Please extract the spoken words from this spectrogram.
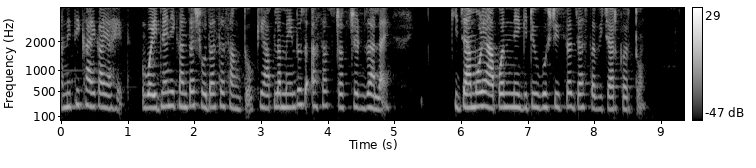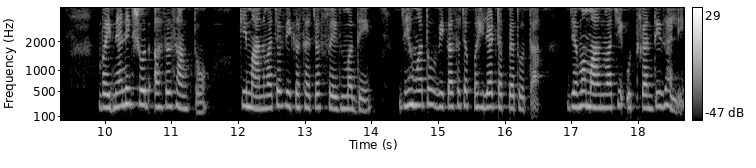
आणि ती काय काय आहेत? वैज्ञानिकांचा शोध असा सांगतो की आपला मेंदूच असा स्ट्रक्चर्ड झाला आहे की ज्यामुळे आपण निगेटिव्ह गोष्टींचा जास्त विचार करतो. वैज्ञानिक शोध असं सांगतो की मानवाच्या विकासाच्या फेजमध्ये जेव्हा तो विकासाच्या पहिल्या टप्प्यात होता जेव्हा मानवाची उत्क्रांती झाली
